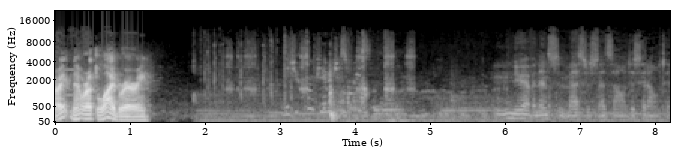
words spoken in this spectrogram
All right, now we're at the library. Did your computer just freeze? You have an instant message, that's all. Just hit Alt Tab.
